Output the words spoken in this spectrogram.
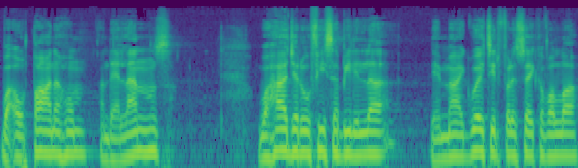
wa awtanahum, and their lands, wa hajaru fi sabilillah, they migrated for the sake of Allah,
